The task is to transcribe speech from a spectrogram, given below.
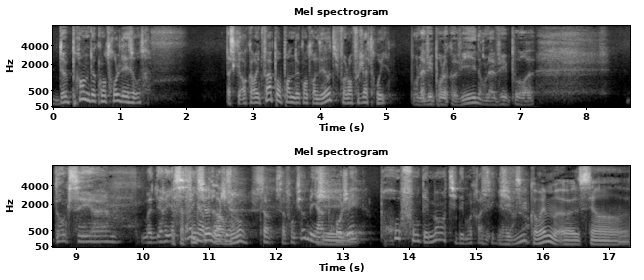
de prendre le contrôle des autres. Parce qu'encore une fois, pour prendre le contrôle des autres, il faut leur foutre la trouille. On l'a vu pour le Covid, on l'a vu pour. Euh, donc c'est euh... derrière ça, ça, fonctionne largement. Ça, ça, fonctionne, mais il y a un projet profondément antidémocratique. J'ai vu quand même, euh, c'est un,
